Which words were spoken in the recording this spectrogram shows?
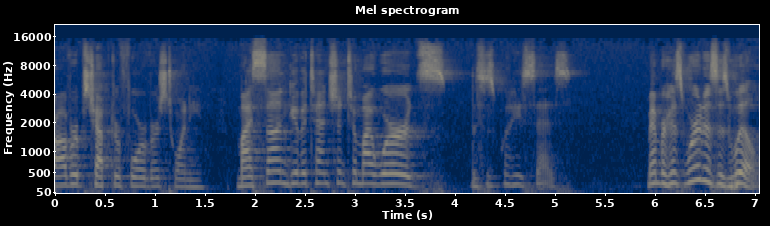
Proverbs chapter 4, verse 20. My son, give attention to my words. This is what he says. Remember, his word is his will.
